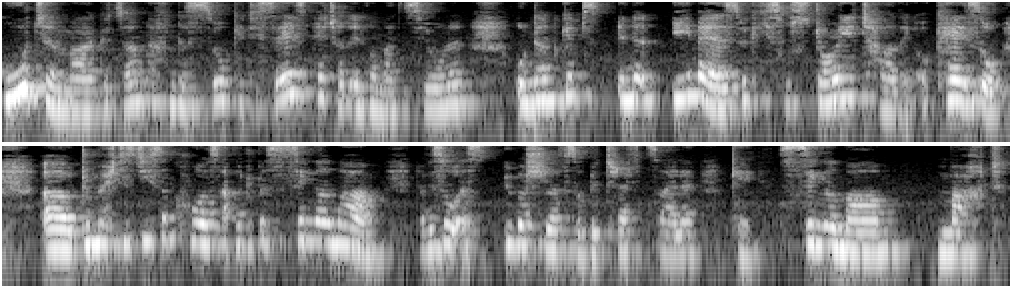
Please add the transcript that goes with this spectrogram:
Gute Marketer machen das so, okay, die Salespage hat Informationen und dann gibt es in den E-Mails wirklich so Storytelling. Okay, so, äh, du möchtest diesen Kurs, aber du bist Single Mom. Da wird so als Überschrift, so Betreffzeile, okay, Single Mom macht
